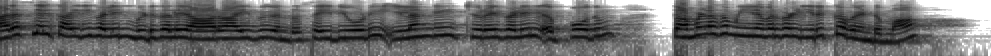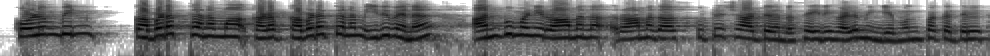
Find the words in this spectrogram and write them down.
அரசியல் கைதிகளின் விடுதலை ஆராய்வு என்ற செய்தியோடு இலங்கை சிறைகளில் எப்போதும் தமிழக மீனவர்கள் இருக்க வேண்டுமா? கொழும்பின் கபடத்தனமா கட- கபடத்தனம் இதுவென அன்புமணி ராமதா ராமதாஸ் குற்றச்சாட்டு என்ற செய்திகளும் இங்கே முன்பக்கத்தில்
